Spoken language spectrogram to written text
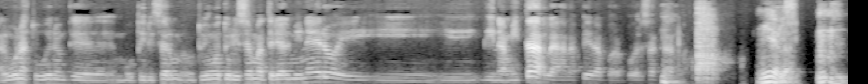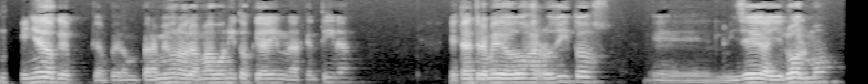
algunas tuvieron que utilizar, tuvimos que utilizar material minero y, dinamitarlas a las piedras para poder sacarlas. Mierda. Un viñedo que, para mí es uno de los más bonitos que hay en Argentina. Está entre medio de dos arroyitos, eh, el Villega y el Olmo,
